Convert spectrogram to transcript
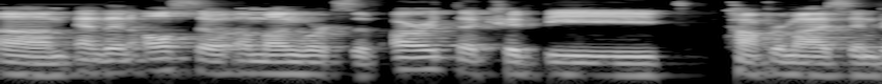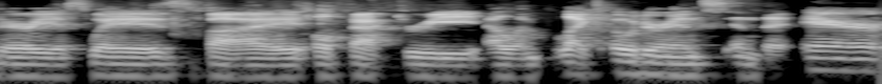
um, and then also among works of art that could be compromised in various ways by olfactory element like odorants in the air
